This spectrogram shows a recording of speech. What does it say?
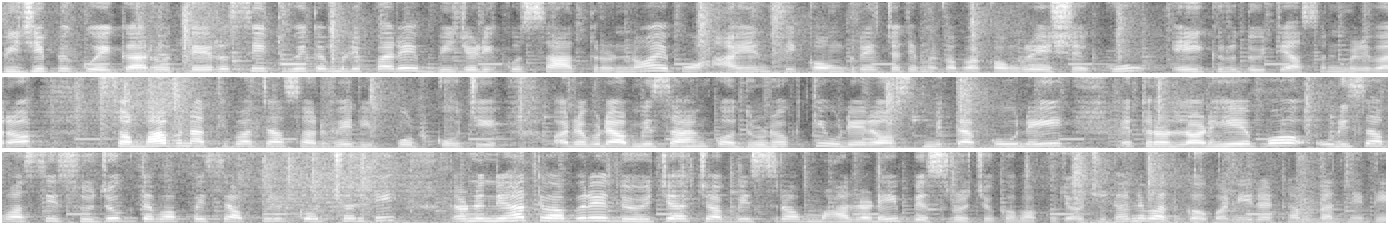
ବିଜେପିକୁ ଏଗାରରୁ ତେର ସିଟ୍ ହୁଏତ ମିଳିପାରେ ବିଜେଡ଼ିକୁ ସାତରୁ ନଅ ଏବଂ ଆଇଏନ୍ସି କଂଗ୍ରେସ ଯଦି ଆମେ କହିବା କଂଗ୍ରେସକୁ ଏକରୁ ଦୁଇଟି ଆସନ ମିଳିବାର ସମ୍ଭାବନା ଥିବା ଯାହା ସର୍ଭେ ରିପୋର୍ଟ କହୁଛି ଅନ୍ୟପଟେ ଅମିତ ଶାହାଙ୍କ ଦୃଢ଼ୋକ୍ତି ଓଡ଼ିଆରେ ଅସ୍ମିତାକୁ ନେଇ ଏଥର ଲଢ଼େଇ ହେବ ଓଡ଼ିଶାବାସୀ ସୁଯୋଗ ଦେବା ପାଇଁ ସେ ଅପିଲ୍ କରିଛନ୍ତି ତେଣୁ ନିହାତି ଭାବରେ ଦୁଇହଜାର ଚବିଶର ମହାଲଢ଼େଇ ବେଶ ରୋଚକ ହେବାକୁ ଯାଉଛି ଧନ୍ୟବାଦ ଗଗନ ଇରେଠାମ ପ୍ରତିନିଧି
